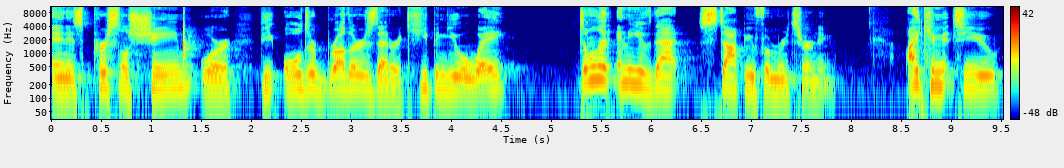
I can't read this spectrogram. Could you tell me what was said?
and it's personal shame or the older brothers that are keeping you away, don't let any of that stop you from returning. I commit to you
